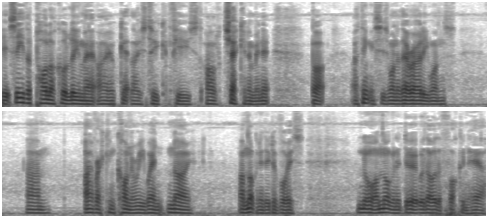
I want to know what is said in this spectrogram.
"It's either Pollack or Lumet. I get those two confused. I'll check in a minute." But I think this is one of their early ones. Um, I reckon Connery went, no, I'm not going to do the voice. No, I'm not going to do it with all the fucking hair.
